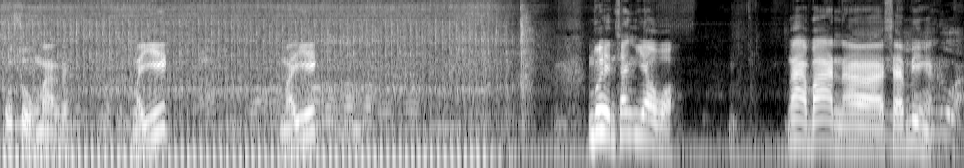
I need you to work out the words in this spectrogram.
โอ้สูงมากเลย มาอีก มาอีกบ่เห็นช่างเอี่ยวบ่หน้าบ้านอ่าแซมบิ้งอะดูอะ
